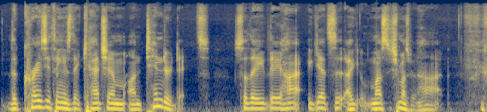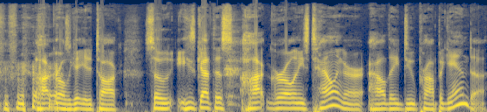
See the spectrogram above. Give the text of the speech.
the crazy thing is, they catch him on Tinder dates. So they they hot it gets I must she must have been hot. hot girls get you to talk. So he's got this hot girl, and he's telling her how they do propaganda,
